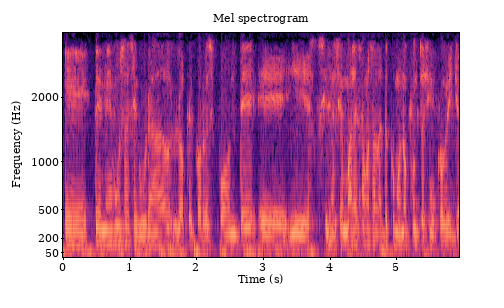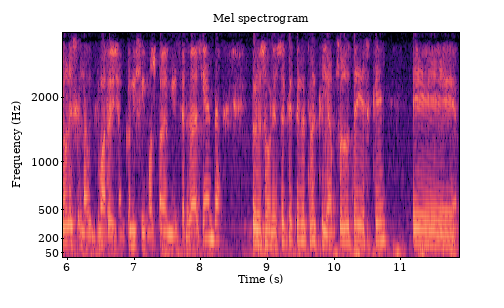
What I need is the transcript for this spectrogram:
eh, tenemos asegurado lo que corresponde, eh, y si no estoy mal, estamos hablando como 1.5 billones en la última revisión que hicimos para el Ministerio de Hacienda, pero sobre eso hay que tener tranquilidad absoluta y es que eh,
